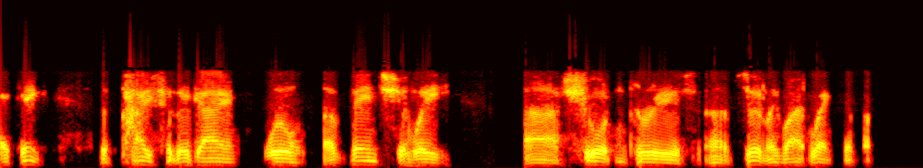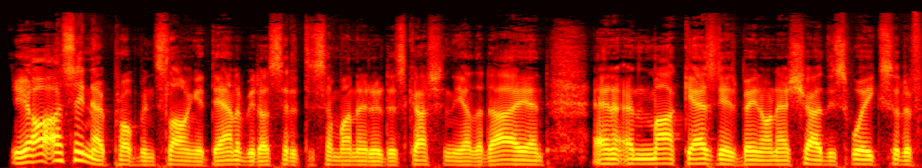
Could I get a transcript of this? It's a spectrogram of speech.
I, think the pace of the game will eventually uh, shorten careers. Uh, it certainly won't lengthen them. Yeah, I see no problem in slowing it down a bit. I said it to someone in a discussion the other day, and, and, and Mark Gasnier has been on our show this week, sort of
